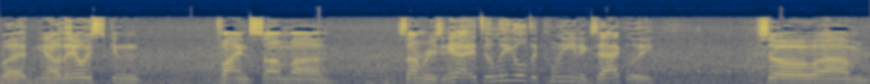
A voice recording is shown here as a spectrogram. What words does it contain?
but you know they always can find some uh, some reason. Yeah, it's illegal to clean exactly. So. Um,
